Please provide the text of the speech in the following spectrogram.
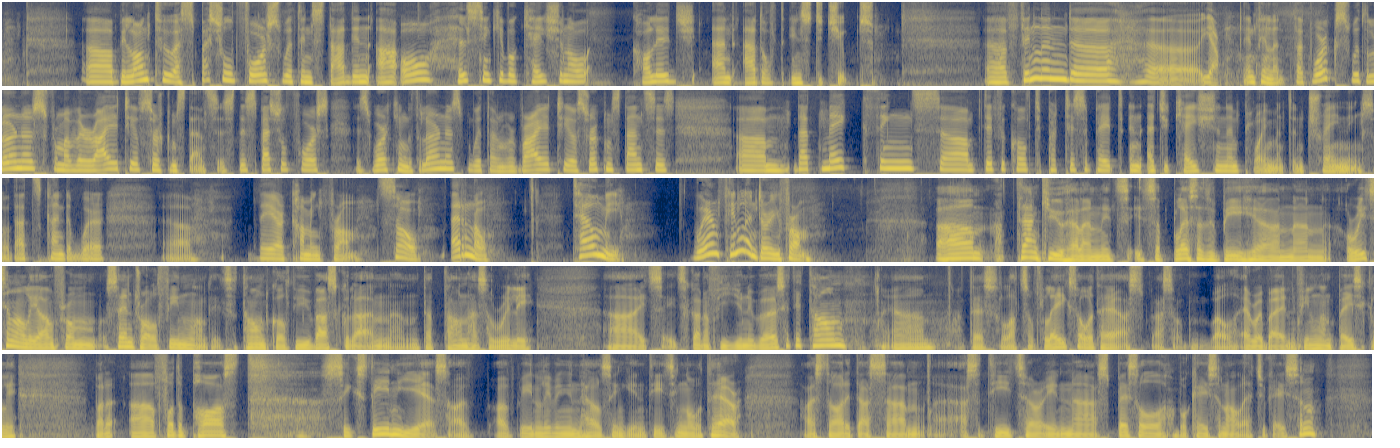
uh, belong to a special force within Stadin AO, Helsinki Vocational College and Adult Institute. Uh, Finland, uh, uh, yeah, in Finland, that works with learners from a variety of circumstances. This special force is working with learners with a variety of circumstances um, that make things uh, difficult to participate in education, employment, and training. So that's kind of where uh, they are coming from. So, Erno, tell me, where in Finland are you from? Um, thank you, Helen. It's it's a pleasure to be here. And, and, originally, I'm from central Finland. It's a town called Jyväskylä, and, and that town has a really uh, it's it's kind of a university town. Um, there's lots of lakes over there, as, as well everywhere in Finland basically. But uh, for the past 16 years, I've I've been living in Helsinki and teaching over there. I started as um, as a teacher in uh, special vocational education,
